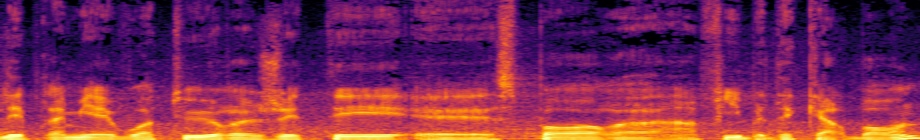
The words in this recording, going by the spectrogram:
les premières voitures GT euh, sport en fibre de carbone.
